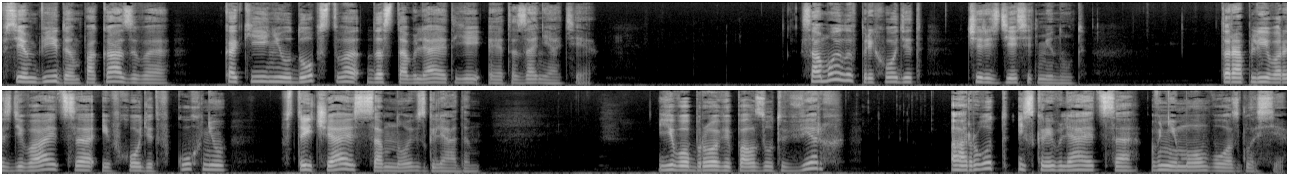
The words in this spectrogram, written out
всем видом показывая, какие неудобства доставляет ей это занятие. Самойлов приходит через десять минут торопливо раздевается и входит в кухню, встречаясь со мной взглядом. Его брови ползут вверх, а рот искривляется в немом возгласе.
